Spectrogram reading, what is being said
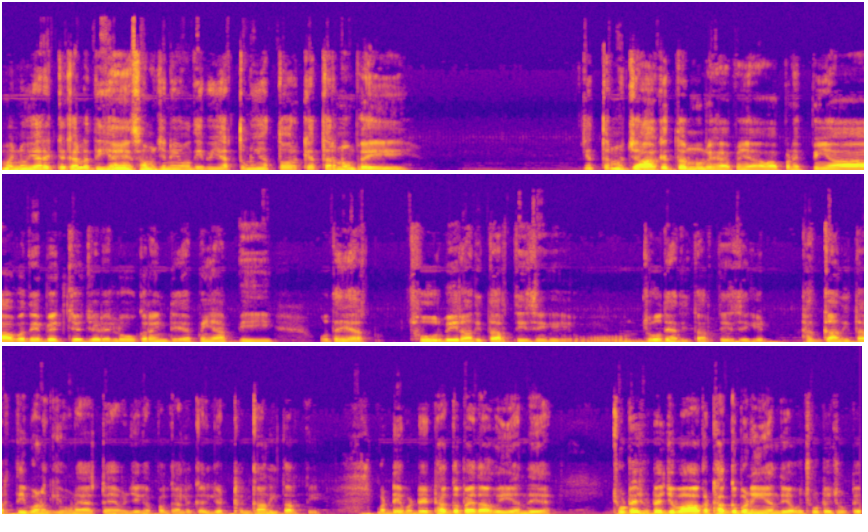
ਮੈਨੂੰ ਯਾਰ ਇੱਕ ਗੱਲ ਦੀ ਐ ਸਮਝ ਨਹੀਂ ਆਉਂਦੀ ਵੀ ਯਾਰ ਦੁਨੀਆ ਤੁਰ ਕਿੱਧਰ ਨੂੰ ਪਈ ਕਿੱਧਰ ਨੂੰ ਜਾ, ਕਿੱਧਰ ਨੂੰ ਰਿਹਾ ਪੰਜਾਬ? ਆਪਣੇ ਪੰਜਾਬ ਦੇ ਵਿੱਚ ਜਿਹੜੇ ਲੋਕ ਰਹਿੰਦੇ ਆ ਪੰਜਾਬੀ, ਉਹ ਤਾਂ ਯਾਰ ਸੂਰਬੀਰਾਂ ਦੀ ਧਰਤੀ ਸੀਗੀ, ਉਹ ਯੋਧਿਆਂ ਦੀ ਧਰਤੀ ਸੀਗੀ, ਠੱਗਾਂ ਦੀ ਧਰਤੀ ਬਣ ਗਈ ਹੁਣ ਇਸ ਟਾਈਮ ਜੇ ਆਪਾਂ ਗੱਲ ਕਰੀਏ ਠੱਗਾਂ ਦੀ ਧਰਤੀ। ਵੱਡੇ ਵੱਡੇ ਠੱਗ ਪੈਦਾ ਹੋਈ ਜਾਂਦੇ ਆ। ਛੋਟੇ ਛੋਟੇ ਜਵਾਕ ਠੱਗ ਬਣੀ ਜਾਂਦੇ ਆ, ਉਹ ਛੋਟੇ ਛੋਟੇ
